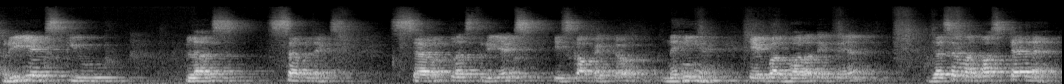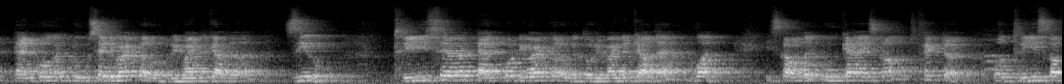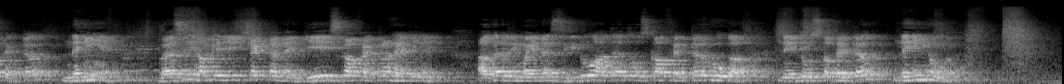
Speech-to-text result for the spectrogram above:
three x cube plus seven x seven plus three x इसका फैक्टर नहीं है। एक बार दोबारा देखते हैं। जैसे हमारे पास टेन है टेन को अगर टू से डिवाइड करो रिमाइंडर क्या आ जाता है? ज़ीरो। थ्री से अगर टेन को डिवाइड करोगे तो रिमाइंडर क्या आता है? वन इसका मतलब टू क्या है? इसका फैक्टर और थ्री इसका फैक्टर नहीं है। वैसे ही हमें ये चेक करना है, ये इसका फैक्टर है कि नहीं। अगर रिमाइंडर ज़ीरो आता है तो उसका फैक्टर होगा, नहीं तो उसका फैक्टर नहीं होगा।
